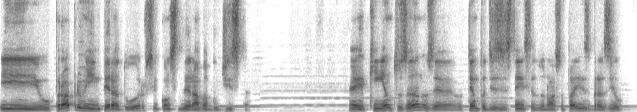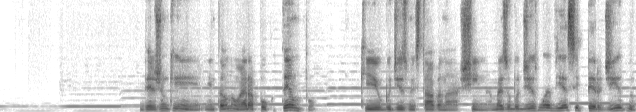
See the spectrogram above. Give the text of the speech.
e o próprio imperador se considerava budista. É, 500 anos é o tempo de existência do nosso país, Brasil. Vejam que então não era pouco tempo que o budismo estava na China, mas o budismo havia se perdido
